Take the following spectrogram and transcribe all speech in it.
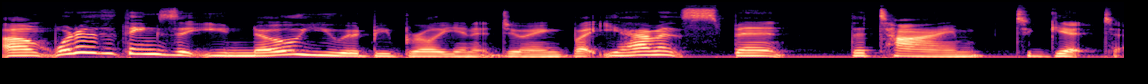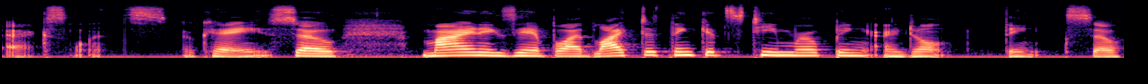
Um, what are the things that you know you would be brilliant at doing, but you haven't spent the time to get to excellence? Okay, so my example, I'd like to think it's team roping. I don't think so.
